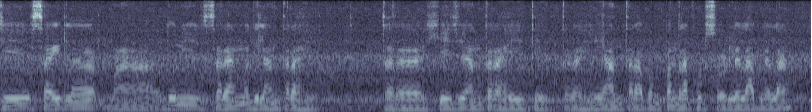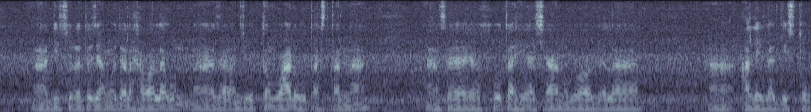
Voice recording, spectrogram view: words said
जे साईडला दोन्ही सऱ्यांमधील अंतर आहे तर हे जे अंतर आहे इथे तर हे अंतर आपण पंधरा फूट सोडलेलं आपल्याला दिसून येतं ज्यामुळे त्याला हवा लागून झाडांची उत्तम वाढ होत असताना असं होत आहे अशा अनुभव आपल्याला आलेला दिसतो.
